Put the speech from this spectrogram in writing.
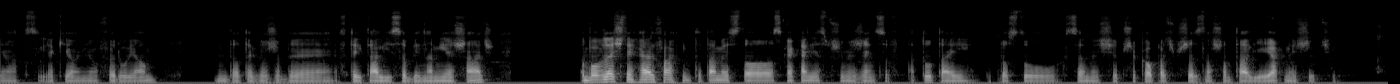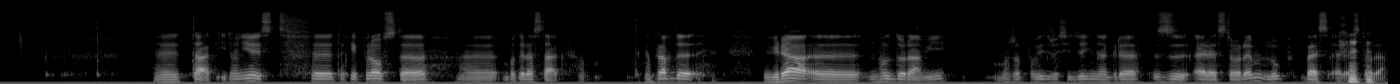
jak- jakie oni oferują do tego, żeby w tej talii sobie namieszać. No bo w Leśnych Elfach, no to tam jest to skakanie sprzymierzeńców, a tutaj po prostu chcemy się przekopać przez naszą talię jak najszybciej. E, Tak, i to nie jest e, takie proste, e, bo teraz tak, tak naprawdę gra Noldorami, można powiedzieć, że się dzieli na grę z Erestorem lub bez Erestora,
